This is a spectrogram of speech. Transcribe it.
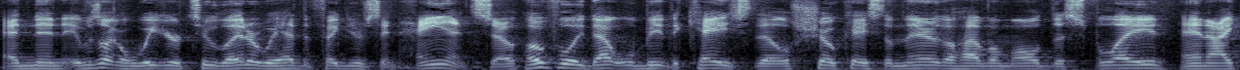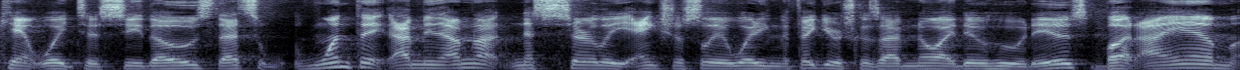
and then it was like a week or two later we had the figures in hand. So hopefully that will be the case. They'll showcase them there. They'll have them all displayed, and I can't wait to see those. That's one thing. I mean, I'm not necessarily anxiously awaiting the figures because I have no idea who it is, but I am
